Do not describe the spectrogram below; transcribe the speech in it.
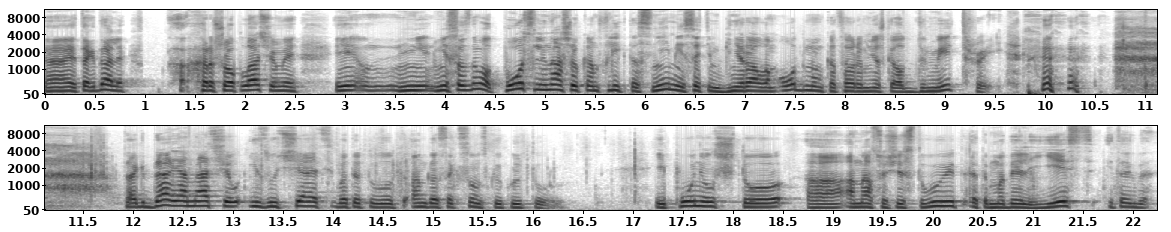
э, и так далее хорошо оплачиваемый, и не, не сознавал. После нашего конфликта с ними, с этим генералом Одмом, который мне сказал «Дмитрий», тогда я начал изучать вот эту вот англосаксонскую культуру и понял, что а, она существует, эта модель есть и так далее.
